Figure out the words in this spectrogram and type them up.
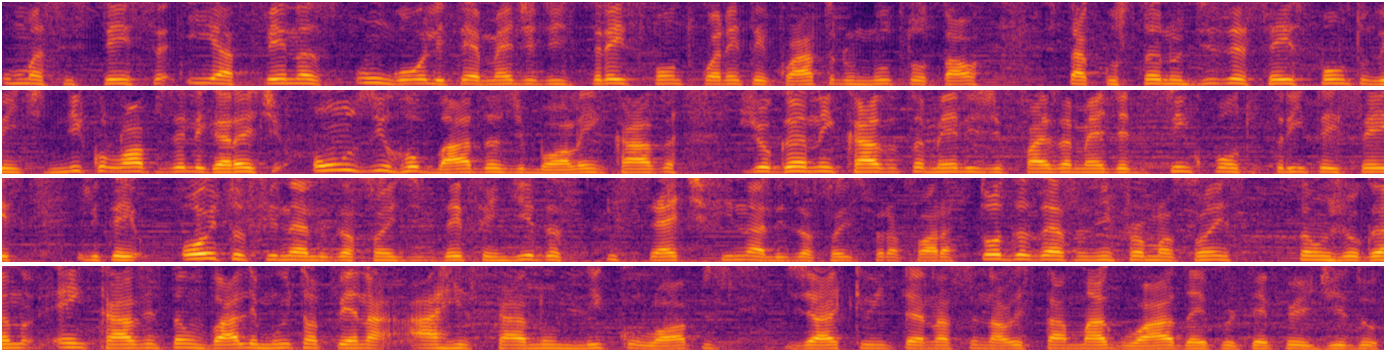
uma assistência e apenas um gol. Ele tem a média de 3.44 no total, está custando 16.20. Nico Lopes ele garante 11 roubadas de bola em casa, jogando em casa também ele faz a média de 5.36. Ele tem 8 finalizações defendidas e 7 finalizações para fora. Todas essas informações são jogando em casa, então vale muito a pena arriscar no Nico Lopes, já que o Internacional está magoado aí por ter perdido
